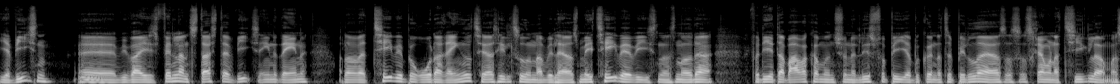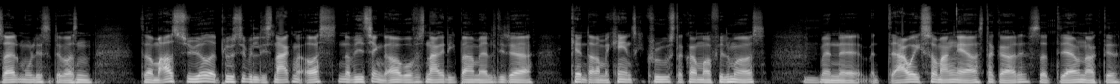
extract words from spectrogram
i avisen. Mm. Øh, vi var i Finlands største avis en af dagene, og der var et tv-bureau, der ringede til os hele tiden og ville have os med i tv-avisen og sådan noget der, fordi der bare var kommet en journalist forbi og begyndte at tage billeder af os, og så skrev en artikel om os og alt muligt, så det var sådan, det var meget syret, at pludselig ville de snakke med os, når vi tænkte, åh, hvorfor snakker de ikke bare med alle de der kendte amerikanske crews, der kommer og filmer os. Mm. Men, øh, men der er jo ikke så mange af os, der gør det, så det er jo nok det.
